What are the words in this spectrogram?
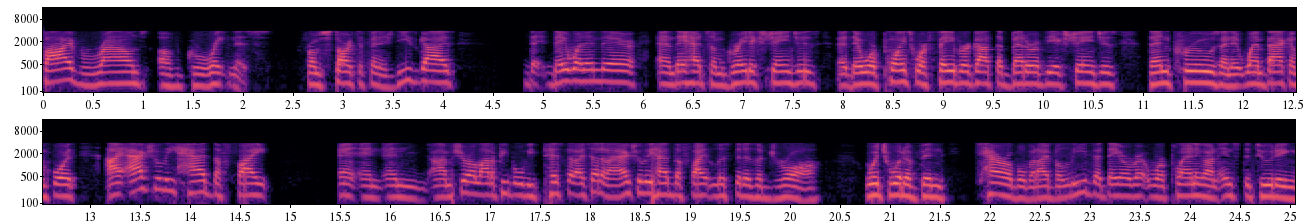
five rounds of greatness from start to finish. These guys they, went in there and they had some great exchanges. Uh, there were points where Faber got the better of the exchanges, then Cruz, and it went back and forth. I actually had the fight, and, and and I'm sure a lot of people will be pissed that I said it. I actually had the fight listed as a draw, which would have been terrible. But I believe that they are were planning on instituting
